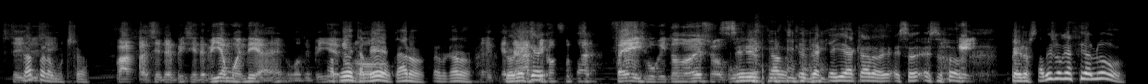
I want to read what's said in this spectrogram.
Sí, dan sí, para sí. mucho. Ah, si, te, si te pilla un buen día, ¿eh? Como te pilla También, uno- también, claro, claro, claro. Que Lo que hay tengas que... que- consultar Facebook y todo eso. Sí, claro, es que de aquella, claro, eso, eso. Sí. Pero ¿sabéis lo que hacía luego?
